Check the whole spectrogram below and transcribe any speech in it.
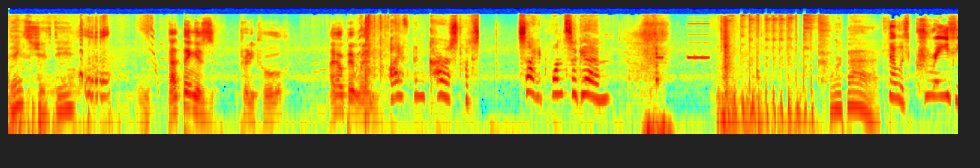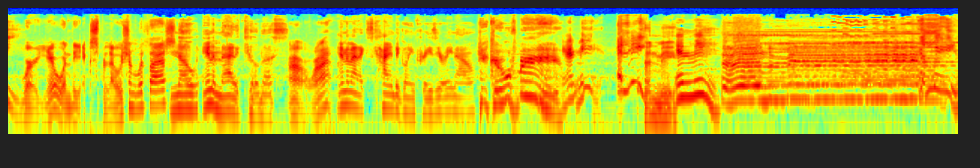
Thanks, Shifty. That thing is pretty cool. I hope it wins. I've been cursed with sight once again. We're back. That was crazy. Were you in the explosion with us? No, Animatic killed us. Oh, what? Animatic's kinda going crazy right now. He killed me! And me. And me. And me. And me. And Hit me!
